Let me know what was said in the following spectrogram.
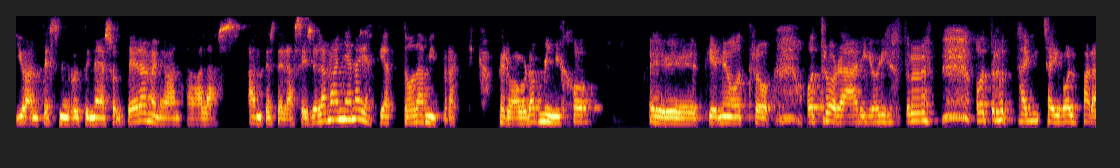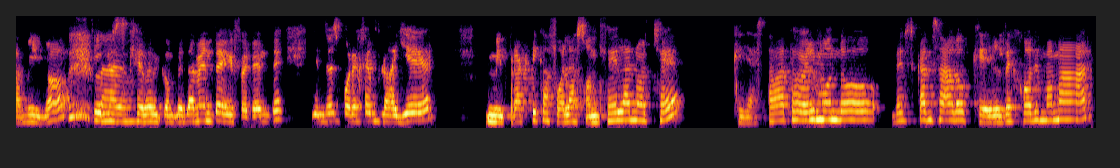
Yo antes mi rutina de soltera me levantaba las, antes de las 6 de la mañana y hacía toda mi práctica, pero ahora mi hijo eh, tiene otro, otro horario y otro, otro timetable para mí, ¿no? Claro. Un completamente diferente. Y entonces, por ejemplo, ayer mi práctica fue a las 11 de la noche, que ya estaba todo el mundo descansado, que él dejó de mamar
